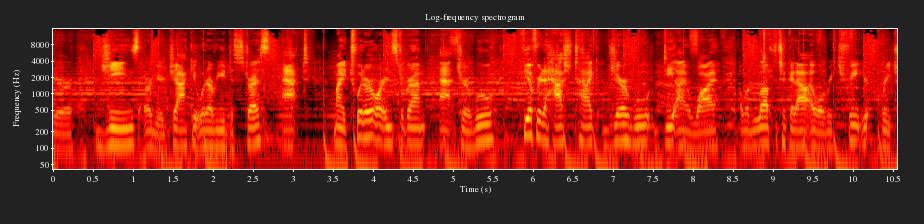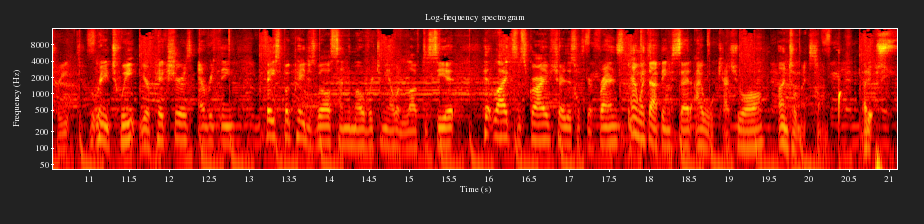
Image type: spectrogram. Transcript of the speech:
your jeans or your jacket, whatever you distress, at my Twitter or Instagram at JairWoo. Feel free to hashtag JairWooDIY. I would love to check it out. I will retweet your retweet, retweet your pictures, everything. Facebook page as well. Send them over to me. I would love to see it. Hit like, subscribe, share this with your friends. And with that being said, I will catch you all until next time. Adios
